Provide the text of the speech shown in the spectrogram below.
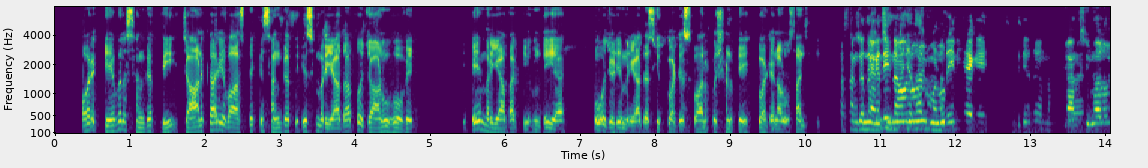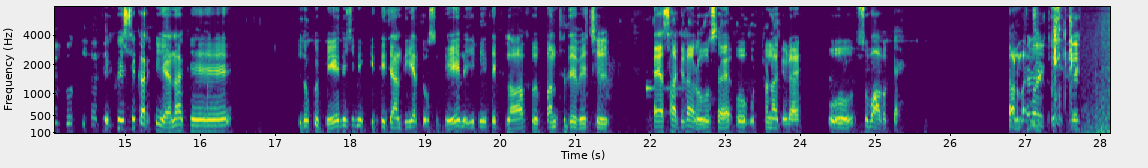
ਔਰ ਕੇਵਲ ਸੰਗਤ ਦੀ ਜਾਣਕਾਰੀ ਵਾਸਤੇ ਕਿ ਸੰਗਤ ਇਸ ਮਰਿਆਦਾ ਤੋਂ ਜਾਣੂ ਹੋਵੇ ਇਹ ਮਰਿਆਦਾ ਕੀ ਹੁੰਦੀ ਹੈ ਉਹ ਜਿਹੜੀ ਮਰਿਆਦਾ ਸੀ ਤੁਹਾਡੇ ਸਵਾਲ ਪੁੱਛਣ ਤੇ ਤੁਹਾਡੇ ਨਾਲ ਉਹ ਸਾਂਝੀ ਕੀਤੀ। ਸੰਗਤ ਕਹਿੰਦੀ ਨਾ ਜਥਾ ਮੰਨਦੇ ਨਹੀਂ ਹੈਗੇ। ਦੇਖੋ ਇਸੇ ਕਰਕੇ ਹੈ ਨਾ ਕਿ ਜਦੋਂ ਕੋਈ ਬੇਨਿਜਮੀ ਕੀਤੀ ਜਾਂਦੀ ਹੈ ਤਾਂ ਉਸ ਬੇਨਿਜਮੀ ਦੇ ਖਿਲਾਫ ਪੰਥ ਦੇ ਵਿੱਚ ਐਸਾ ਜਿਹੜਾ ਰੋਸ ਹੈ ਉਹ ਉੱਠਣਾ ਜਿਹੜਾ ਹੈ ਉਹ ਸੁਭਾਵਿਕ ਹੈ। ਧੰਨਵਾਦ।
